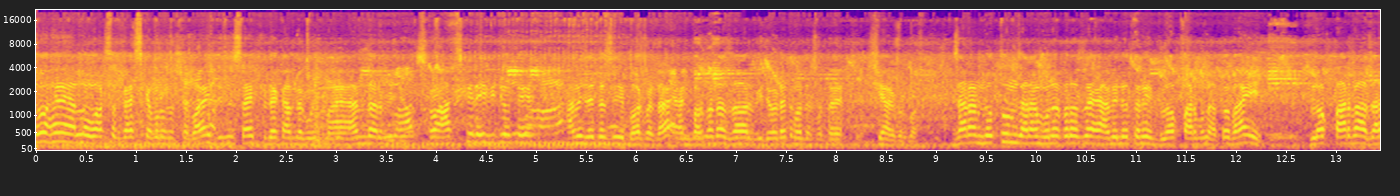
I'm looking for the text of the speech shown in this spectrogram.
তো হ্যাঁ হ্যালো হোয়াটসঅ্যাপ গাইস কেমন আছো সবাই? This is side today come with my another video so আজকের এই ভিডিওতে আমি যেতেছি বরপেটা অ্যান্ড বরপেটা যাওয়ার ভিডিওটা তোমাদের সাথে শেয়ার করব। যারা নতুন, যারা মনে করো যে আমি নতুন এই ব্লগ পারব না, তো ভাই ব্লগ পারবা, যা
